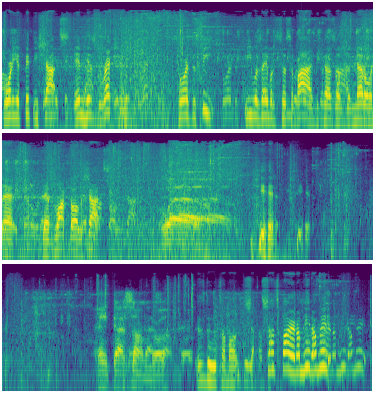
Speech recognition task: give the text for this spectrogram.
40 or 50 shots in his direction towards the seat, he was able to survive because of the metal that that blocked all the shots. Wow. Yeah. Ain't that something, bro? This dude talking about "Sh- shots fired. I'm hit. I'm hit. I'm hit. I'm hit.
